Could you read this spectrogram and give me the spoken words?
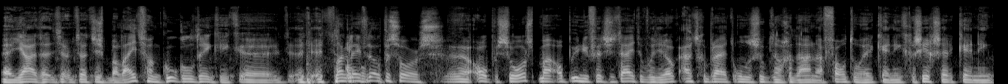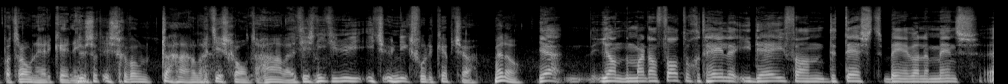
Uh, ja, dat, dat, is beleid van Google, denk ik. Uh, het, het, Lang leven open source. Uh, open source, maar op universiteiten wordt hier ook uitgebreid onderzoek dan gedaan naar fotoherkenning, gezichtsherkenning, patroonherkenning. Dus dat is gewoon te halen. Het is gewoon te halen. Het is niet iets unieks voor de CAPTCHA. Menno. Ja, Jan, maar dan valt toch het hele idee van de test: ben je wel een mens uh,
